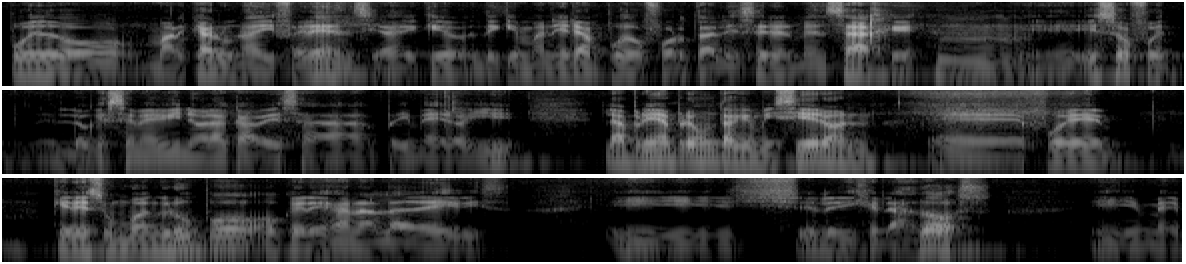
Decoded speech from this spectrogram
puedo marcar una diferencia? ¿De qué, de qué manera puedo fortalecer el mensaje? Mm. Eso fue lo que se me vino a la cabeza primero. Y la primera pregunta que me hicieron fue, ¿querés un buen grupo o querés ganar la Davis? Y yo le dije las dos. Y me,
